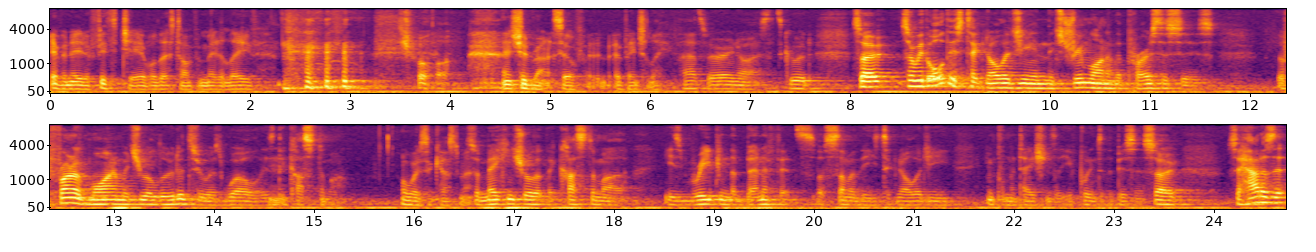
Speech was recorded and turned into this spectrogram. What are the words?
ever need a fifth chair, well, that's time for me to leave. sure. And it should run itself eventually. That's very nice. That's good. So, so with all this technology and the streamlining of the processes, the front of mind, which you alluded to as well, is mm. the customer. Always the customer. So making sure that the customer is reaping the benefits of some of these technology implementations that you've put into the business. So, so how does it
